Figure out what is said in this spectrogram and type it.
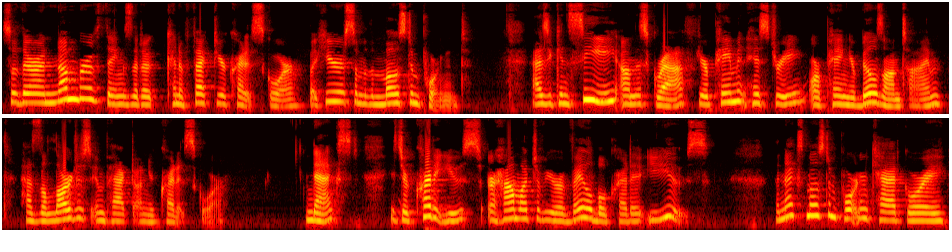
So there are a number of things that uh, can affect your credit score, but here are some of the most important. As you can see on this graph, your payment history, or paying your bills on time, has the largest impact on your credit score. Next is your credit use, or how much of your available credit you use. The next most important category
